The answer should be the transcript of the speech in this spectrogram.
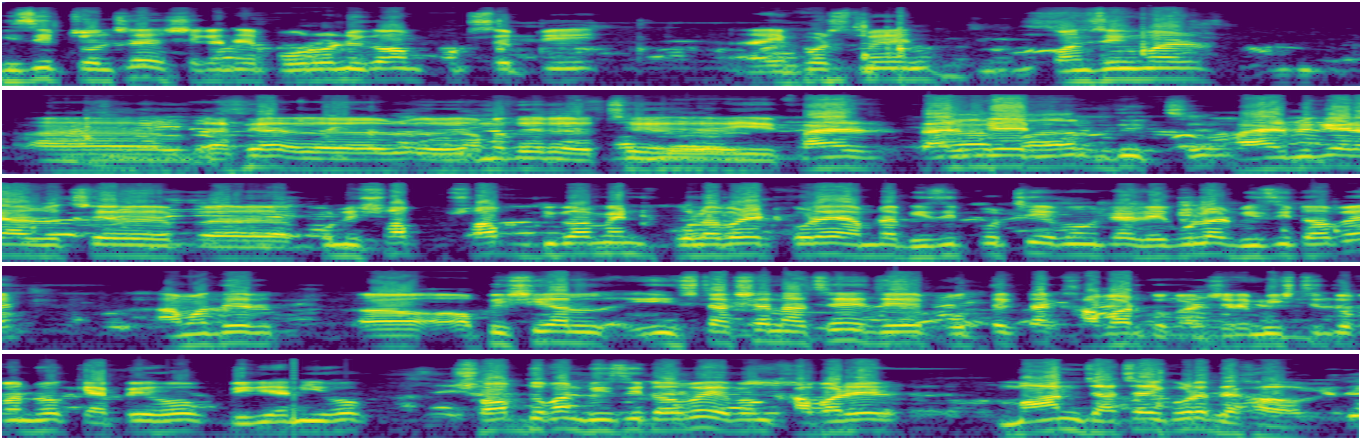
ভিজিট চলছে। সেখানে পৌর নিগম ফুড সেফটি এনফোর্সমেন্ট কনজিউমার আমাদের হচ্ছে fire fire brigade fire brigade আর হচ্ছে পুলিশ সব সব ডিপার্টমেন্ট কোলাবোরেট করে আমরা ভিজিট করছি এবং এটা রেগুলার ভিজিট হবে। আমাদের অফিসিয়াল ইনস্ট্রাকশন আছে যে প্রত্যেকটা খাবার দোকান সেটা মিষ্টির দোকান হোক ক্যাফে হোক বিরিয়ানি হোক সব দোকান ভিজিট হবে এবং খাবারের মান যাচাই করে দেখা হবে।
